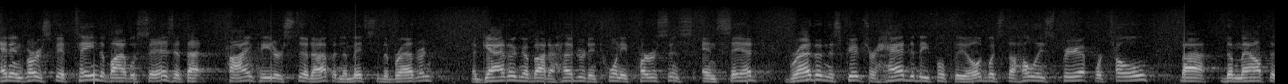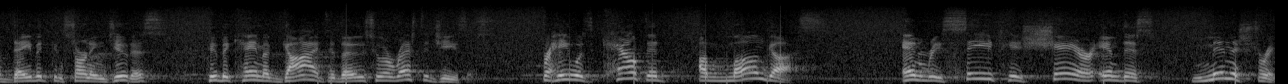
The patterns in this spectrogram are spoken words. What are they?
And in verse 15, the Bible says, At that time Peter stood up in the midst of the brethren, a gathering of about 120 persons, and said, Brethren, the scripture had to be fulfilled, which the Holy Spirit foretold by the mouth of David concerning Judas, who became a guide to those who arrested Jesus. For he was counted among us and received his share in this ministry.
